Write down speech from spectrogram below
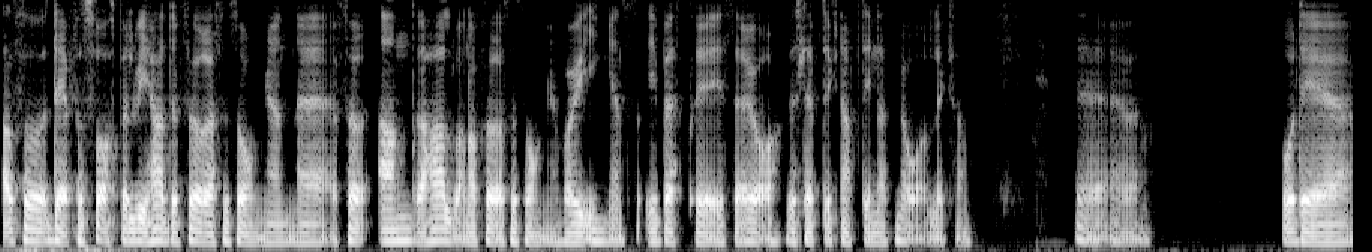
alltså det försvarsspel vi hade förra säsongen, eh, för andra halvan av förra säsongen var ju ingen i bättre i Serie A. Vi släppte knappt in ett mål liksom. Eh, och det,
